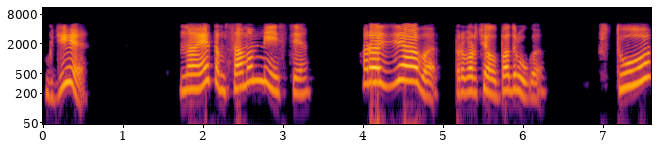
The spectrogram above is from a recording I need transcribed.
Где? На этом самом месте. «Раззява!» — проворчала подруга. «Что?»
